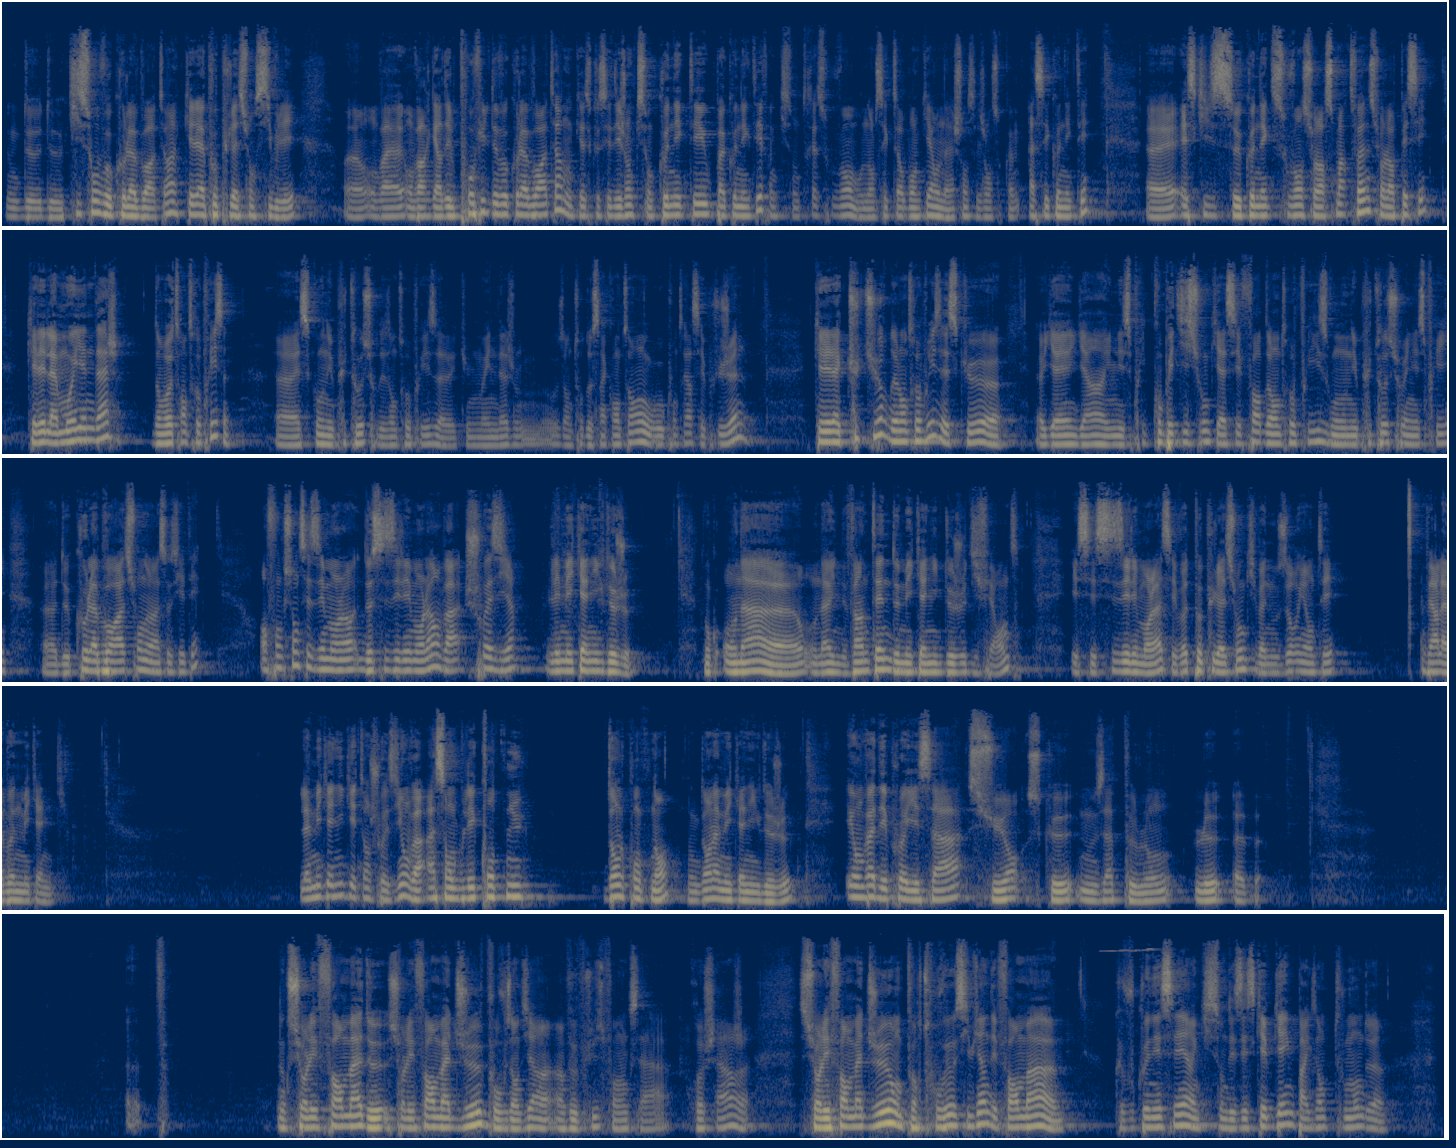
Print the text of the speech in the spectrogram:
donc de, qui sont vos collaborateurs, quelle est la population ciblée. Euh, on, va, regarder le profil de vos collaborateurs. Donc, est-ce que c'est des gens qui sont connectés ou pas connectés? Enfin, qui sont très souvent, dans le secteur bancaire, on a la chance, les gens sont quand même assez connectés. Euh, est-ce qu'ils se connectent souvent sur leur smartphone, sur leur PC Quelle est la moyenne d'âge dans votre entreprise? Est-ce qu'on est plutôt sur des entreprises avec une moyenne d'âge aux alentours de 50 ans ou au contraire c'est plus jeune? Quelle est la culture de l'entreprise? Est-ce que euh, il y, a, un esprit de compétition qui est assez fort dans l'entreprise, où on est plutôt sur un esprit euh, de collaboration dans la société? En fonction de ces éléments-là, on va choisir les mécaniques de jeu. Donc on a, euh, on a une vingtaine de mécaniques de jeu différentes, et c'est ces éléments-là, c'est votre population qui va nous orienter vers la bonne mécanique. La mécanique étant choisie, on va assembler contenu dans le contenant, donc dans la mécanique de jeu, et on va déployer ça sur ce que nous appelons le hub. Donc sur les, formats de, sur les formats de jeu, pour vous en dire un, peu plus pendant que ça recharge, sur les formats de jeu, on peut retrouver aussi bien des formats euh, que vous connaissez, hein, qui sont des escape games. Par exemple, tout le monde,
